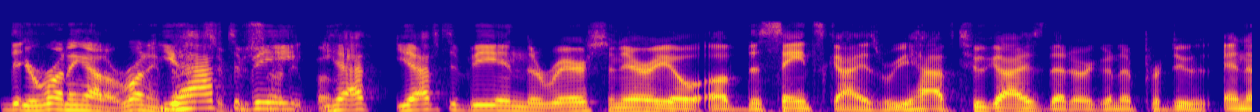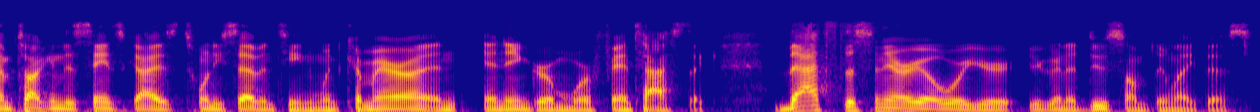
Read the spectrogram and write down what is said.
the- the- you're running out of running you backs have to be starting you have you have to be in the rare scenario of the Saints guys where you have two guys that are going to produce and I'm talking the Saints guys 2017 when Kamara and, and Ingram were fantastic. That's the scenario where you're you're going to do something like this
